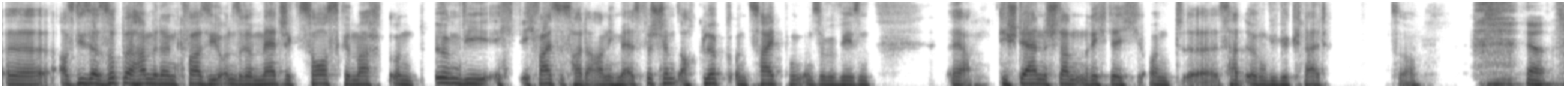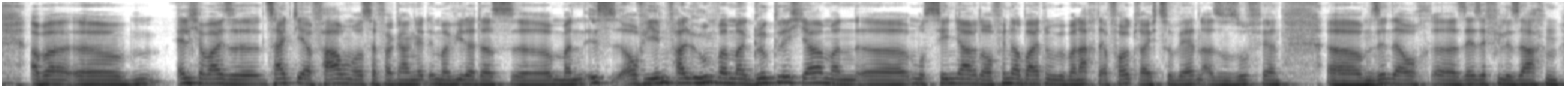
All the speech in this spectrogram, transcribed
äh, aus dieser Suppe haben wir dann quasi unsere Magic Sauce gemacht und irgendwie, ich, ich weiß es heute auch nicht mehr, ist bestimmt auch Glück und Zeitpunkt und so gewesen. Ja, die Sterne standen richtig und äh, es hat irgendwie geknallt. So. Ja, aber äh, ehrlicherweise zeigt die Erfahrung aus der Vergangenheit immer wieder, dass äh, man ist auf jeden Fall irgendwann mal glücklich, ja, man äh, muss zehn Jahre darauf hinarbeiten, um über Nacht erfolgreich zu werden. Also insofern äh, sind auch äh, sehr, sehr viele Sachen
